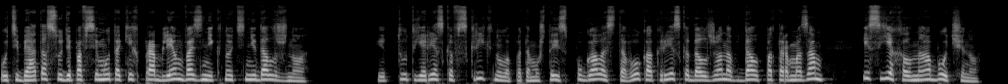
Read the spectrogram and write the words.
У тебя-то, судя по всему, таких проблем возникнуть не должно. И тут я резко вскрикнула, потому что испугалась того, как резко Должанов дал по тормозам и съехал на обочину.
